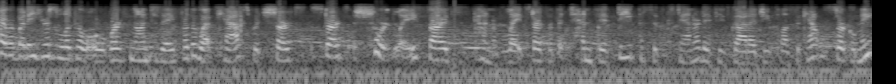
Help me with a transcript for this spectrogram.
Hi everybody, here's a look at what we're working on today for the webcast, which starts starts shortly. Sorry, it's kind of late. Starts up at 10:50 Pacific Standard. If you've got a G Plus account, circle me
